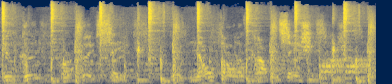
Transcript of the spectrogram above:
Do good for good's sake, with no thought of compensation.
